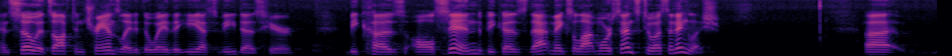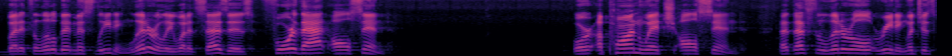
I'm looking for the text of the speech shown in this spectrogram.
And so it's often translated the way the ESV does here because all sinned, because that makes a lot more sense to us in English. Uh, but it's a little bit misleading. Literally, what it says is, for that all sinned, or upon which all sinned. That, that's the literal reading, which is,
